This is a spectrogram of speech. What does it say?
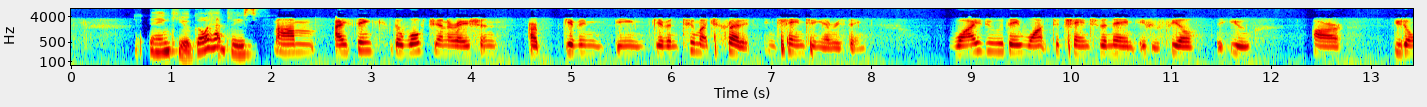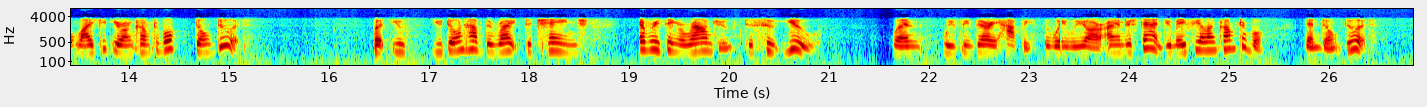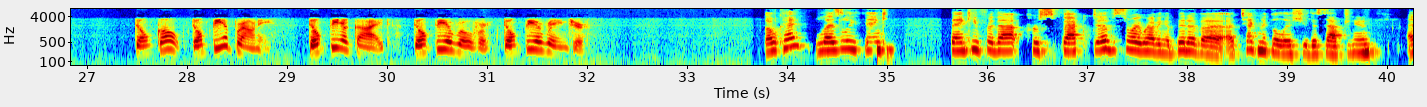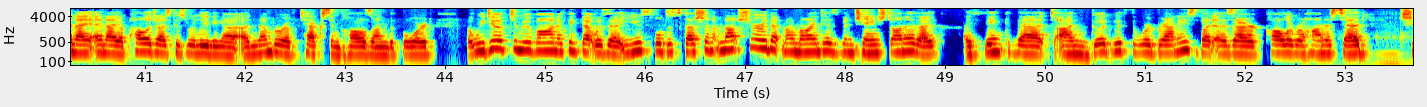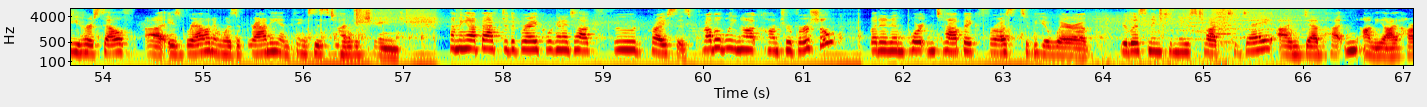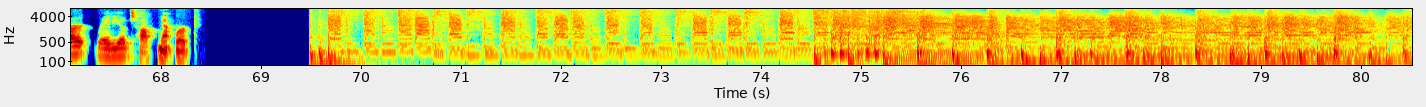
Thank you. Go ahead, please. Um, I think the woke generation are giving being given too much credit in changing everything. Why do they want to change the name if you feel that you are you don't like it, you're uncomfortable, don't do it. But you you don't have the right to change everything around you to suit you when we've been very happy the way we are. I understand you may feel uncomfortable, then don't do it. Don't go. Don't be a brownie. Don't be a guide. Don't be a rover. Don't be a ranger. Okay, Leslie, thank you. Thank you for that perspective. Sorry, we're having a bit of a, a technical issue this afternoon, and I and I apologize because we're leaving a, a number of texts and calls on the board. But we do have to move on. I think that was a useful discussion. I'm not sure that my mind has been changed on it. I I think that I'm good with the word brownies, but as our caller Rohanna said, she herself uh, is brown and was a brownie and thinks it's time to change. Coming up after the break, we're going to talk food prices. Probably not controversial, but an important topic for us to be aware of. You're listening to News Talk today. I'm Deb Hutton on the iHeart Radio Talk Network.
